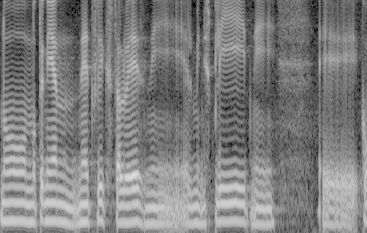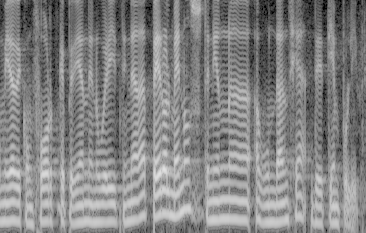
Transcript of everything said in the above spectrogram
no, no tenían Netflix tal vez, ni el mini split, ni eh, comida de confort que pedían en Uber Eats, ni nada, pero al menos tenían una abundancia de tiempo libre.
